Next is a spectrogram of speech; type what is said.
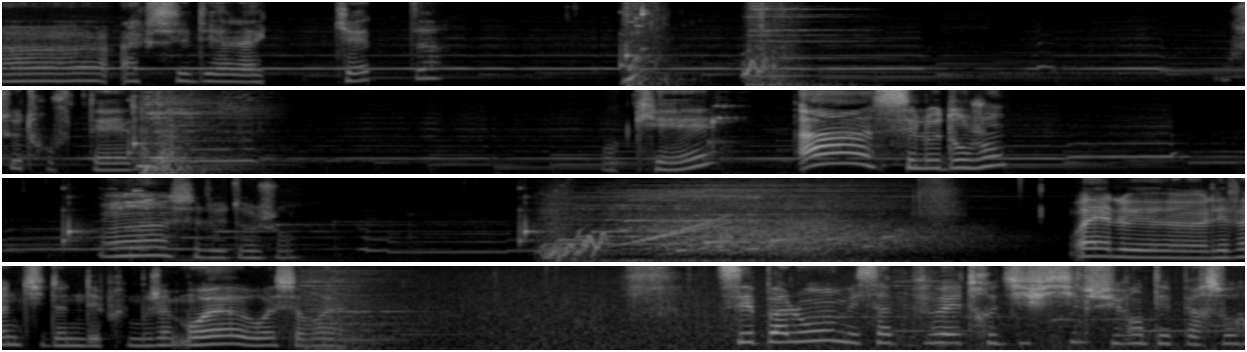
Euh, accéder à la quête. Où se trouve-t-elle? Ok. Ah, c'est le donjon Ah, c'est le donjon. Ouais, le- l'event il donne des primogèmes. Ouais, ouais, c'est vrai. C'est pas long, mais ça peut être difficile suivant tes persos.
